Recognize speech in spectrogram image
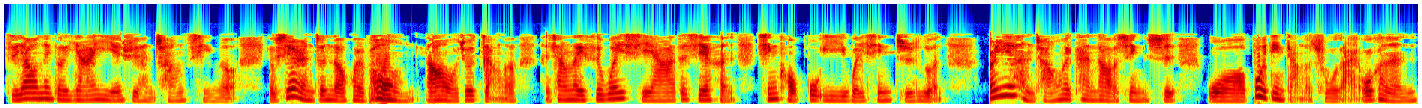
只要那个压抑也许很长期了，有些人真的会砰，然后我就讲了很像类似威胁啊这些很心口不一、唯心之论。而也很常会看到的事情是，我不一定讲得出来，我可能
